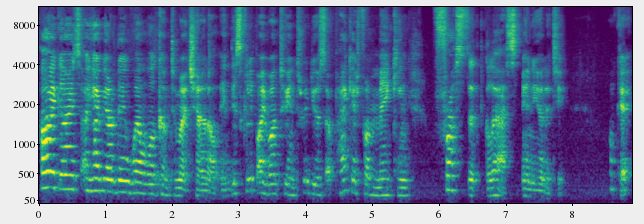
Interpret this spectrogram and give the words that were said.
Hi guys, I hope you are doing well. Welcome to my channel. In this clip I want to introduce a package for making frosted glass in Unity. Okay,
